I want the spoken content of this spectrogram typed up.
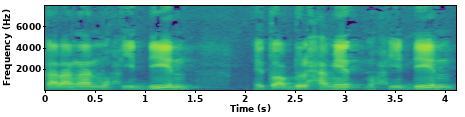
karangan Muhyiddin yaitu Abdul Hamid Muhyiddin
